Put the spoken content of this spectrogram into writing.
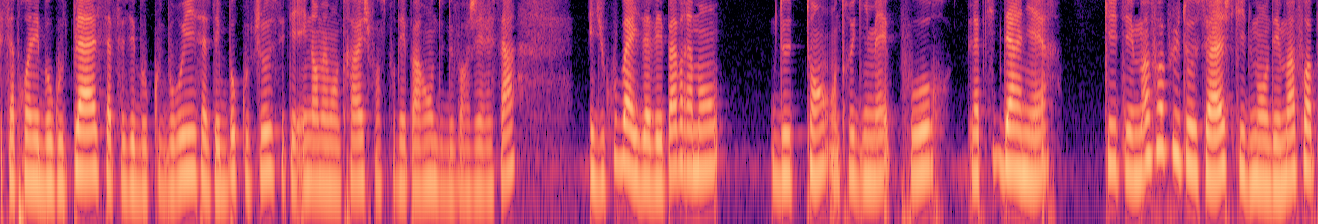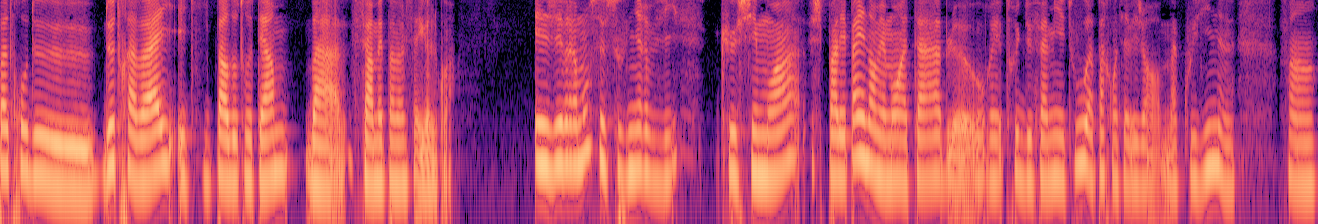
ça prenait beaucoup de place, ça faisait beaucoup de bruit, ça faisait beaucoup de choses. C'était énormément de travail, je pense, pour des parents de devoir gérer ça. Et du coup, bah, ils n'avaient pas vraiment de temps, entre guillemets, pour la petite dernière, qui était ma foi plutôt sage, qui demandait ma foi pas trop de, de travail et qui, par d'autres termes, bah, fermait pas mal sa gueule, quoi. Et j'ai vraiment ce souvenir vif que chez moi, je parlais pas énormément à table, aux trucs de famille et tout, à part quand il y avait genre ma cousine. Enfin,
